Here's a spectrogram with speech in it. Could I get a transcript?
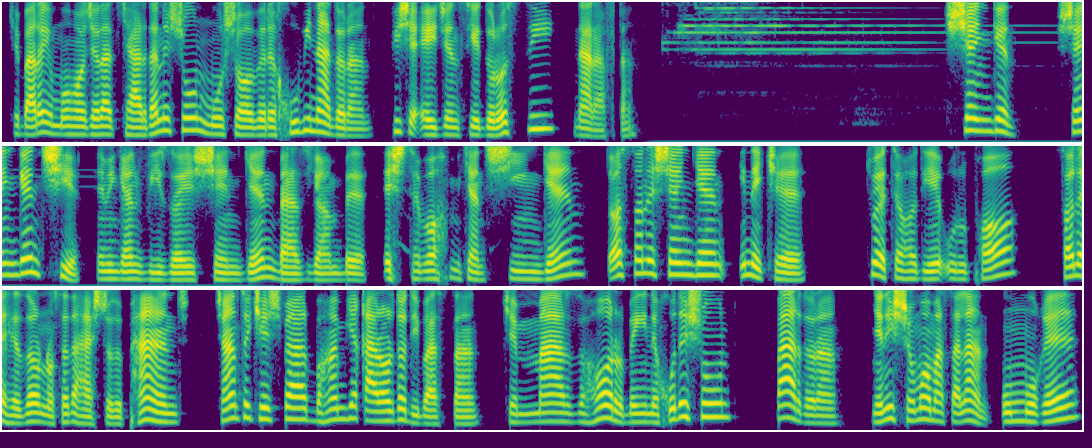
که برای مهاجرت کردنشون مشاور خوبی ندارن پیش ایجنسی درستی نرفتن شنگن. شنگن چیه؟ میگن ویزای شنگن بعضی هم به اشتباه میگن شینگن. داستان شنگن اینه که تو اتحادیه اروپا سال 1985 چند تا کشور با هم یه قراردادی بستن که مرزها رو بین خودشون بردارن. یعنی شما مثلا اون موقع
